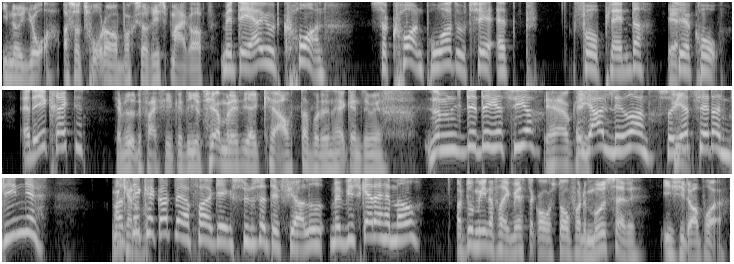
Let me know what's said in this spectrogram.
i noget jord, og så tro, der vokser rismarker op. Men det er jo et korn. så korn bruger du til at få planter ja. til at gro. Er det ikke rigtigt? Jeg ved det faktisk ikke, og det irriterer mig lidt, at jeg ikke kan out dig på den her, Gantemir. Jamen, det er det, jeg siger. Ja, okay. Jeg er lederen, så Fint. jeg sætter en linje. Men og kan det du- kan godt være, at folk ikke synes, at det er fjollet. Men vi skal da have med. Og du mener, Frederik Vestergaard står for det modsatte i sit oprør?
